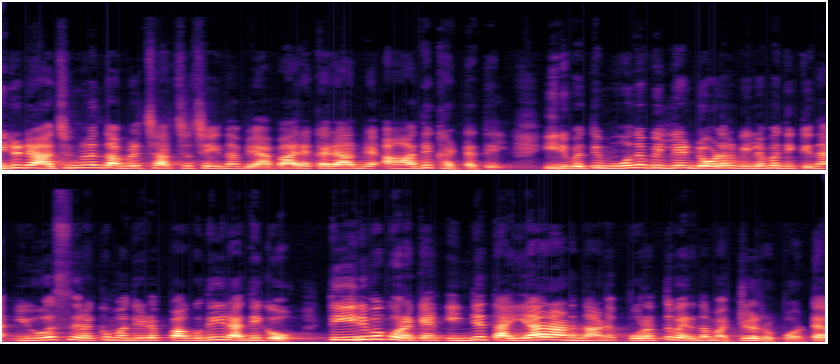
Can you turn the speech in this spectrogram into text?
ഇരു രാജ്യങ്ങളും തമ്മിൽ ചർച്ച ചെയ്യുന്ന വ്യാപാര കരാറിന്റെ ആദ്യഘട്ടത്തിൽ ഇരുപത്തിമൂന്ന് ബില്യൺ ഡോളർ വിലമതിക്കുന്ന യു എസ് ഇറക്കുമതിയുടെ പകുതിയിലധികവും തീരുവ കുറയ്ക്കാൻ ഇന്ത്യ തയ്യാറാണെന്നാണ് പുറത്തുവരുന്ന മറ്റൊരു റിപ്പോർട്ട്.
